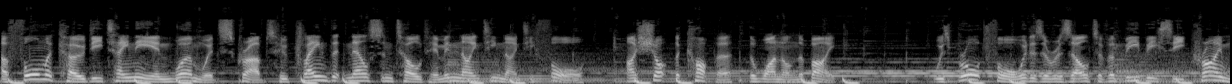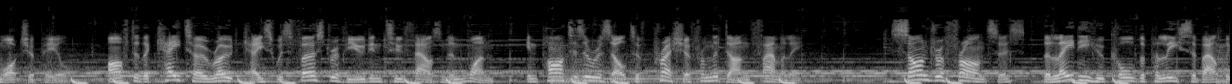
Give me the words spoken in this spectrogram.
A former co-detainee in Wormwood Scrubs who claimed that Nelson told him in 1994, I shot the copper, the one on the bike, was brought forward as a result of a BBC Crime Watch appeal, after the Cato Road case was first reviewed in 2001, in part as a result of pressure from the Dunne family. Sandra Francis, the lady who called the police about the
